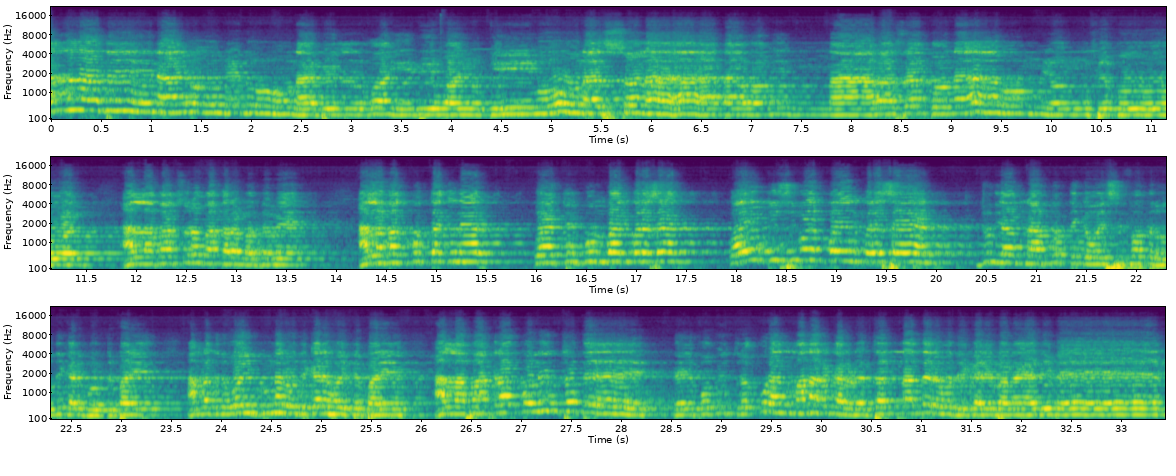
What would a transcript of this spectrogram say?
الذين يؤمنون بالغيب ويقيمون الصلاة ومما رزقناهم ينفقون আল্লাহ পাক সূরা বাকারার মাধ্যমে আল্লাহ পাক মুত্তাকিনের কয়েকটি গুণ বয়ান করেছেন। কয়েকটি সিফত বয়ান করেছেন। যদি আমরা প্রত্যেকে ওই সিফতের অধিকারী বলতে পারি, আমরা যদি ওই গুণের অধিকারী হইতে পারি, আল্লাহ পাক রাব্বুল ইজ্জতে এই পবিত্র কোরআন মানার কারণে জান্নাতের অধিকারী বানায় দিবেন।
